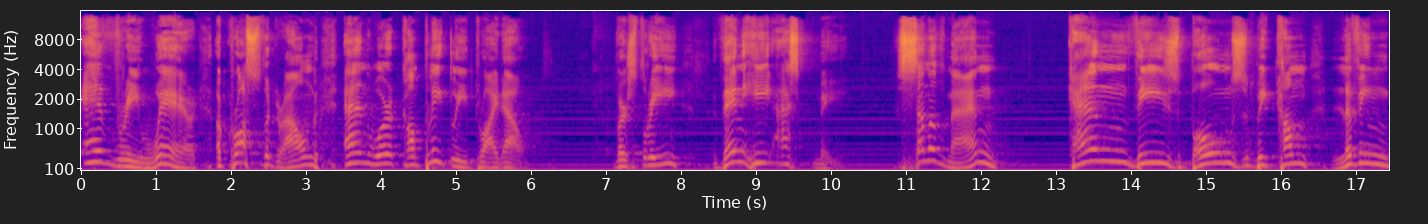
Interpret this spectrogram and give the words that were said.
everywhere across the ground and were completely dried out. Verse 3 Then he asked me, Son of man, can these bones become living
